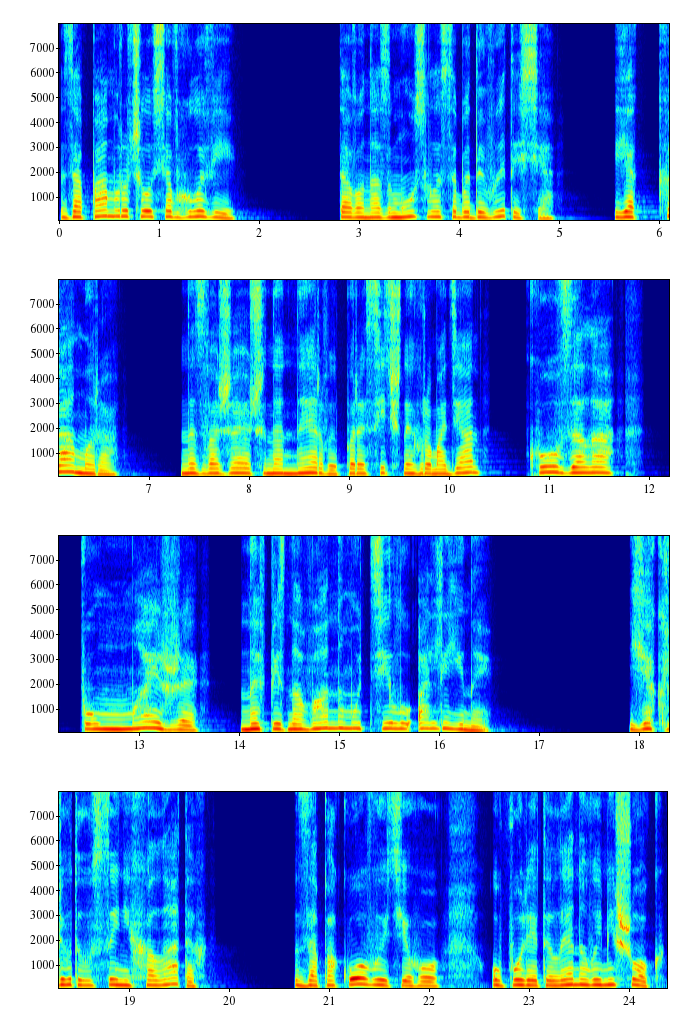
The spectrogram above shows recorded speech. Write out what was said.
запаморочилося в голові, та вона змусила себе дивитися, як камера, незважаючи на нерви пересічних громадян, ковзала по майже невпізнаваному тілу Аліни, як люди у синіх халатах запаковують його у поліетиленовий мішок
